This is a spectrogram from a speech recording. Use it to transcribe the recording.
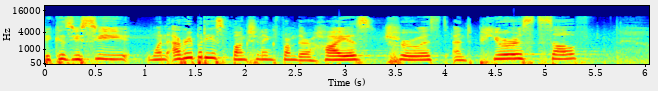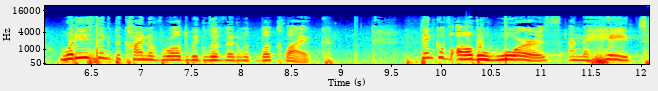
Because you see, when everybody is functioning from their highest, truest, and purest self, what do you think the kind of world we'd live in would look like? Think of all the wars and the hate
